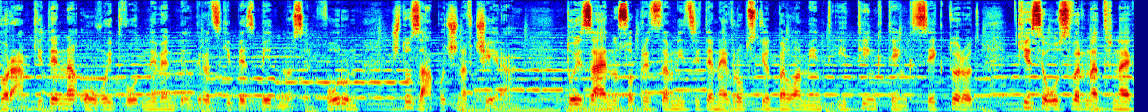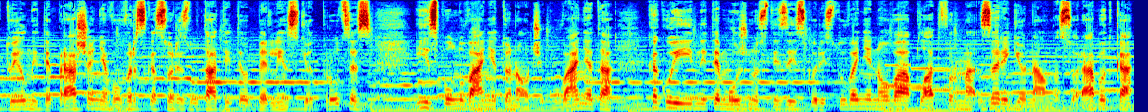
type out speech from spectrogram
во рамките на овој дводневен Белградски безбедносен форум што започна вчера. Тој заедно со представниците на Европскиот парламент и Think Tank секторот ќе се осврнат на актуелните прашања во врска со резултатите од Берлинскиот процес и исполнувањето на очекувањата, како и идните можности за искористување на оваа платформа за регионална соработка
